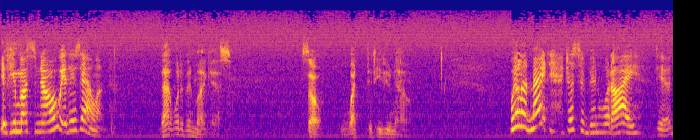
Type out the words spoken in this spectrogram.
If you must know, it is Alan. That would have been my guess. So, what did he do now? Well, it might just have been what I did.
